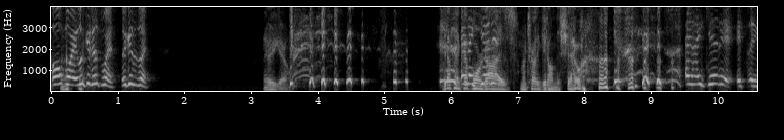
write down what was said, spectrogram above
Oh boy, look at this one. Look at this one. There you go. Definitely a couple more guys. It. I'm gonna try to get on the show. and I get it. It's a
